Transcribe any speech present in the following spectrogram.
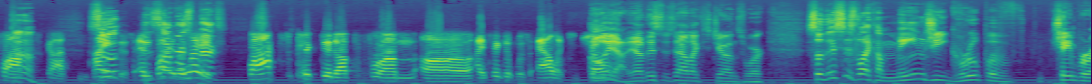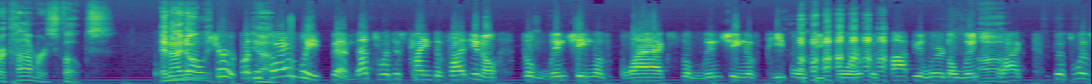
Fox got behind So, this. And by the way, Fox picked it up from uh, I think it was Alex Jones. Oh, yeah, yeah. This is Alex Jones' work. So this is like a mangy group of Chamber of Commerce folks. And I don't. sure, but Yeah. it's always been. That's where this kind of, you know, the lynching of blacks, the lynching of people before it was popular to lynch Oh. blacks. This was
